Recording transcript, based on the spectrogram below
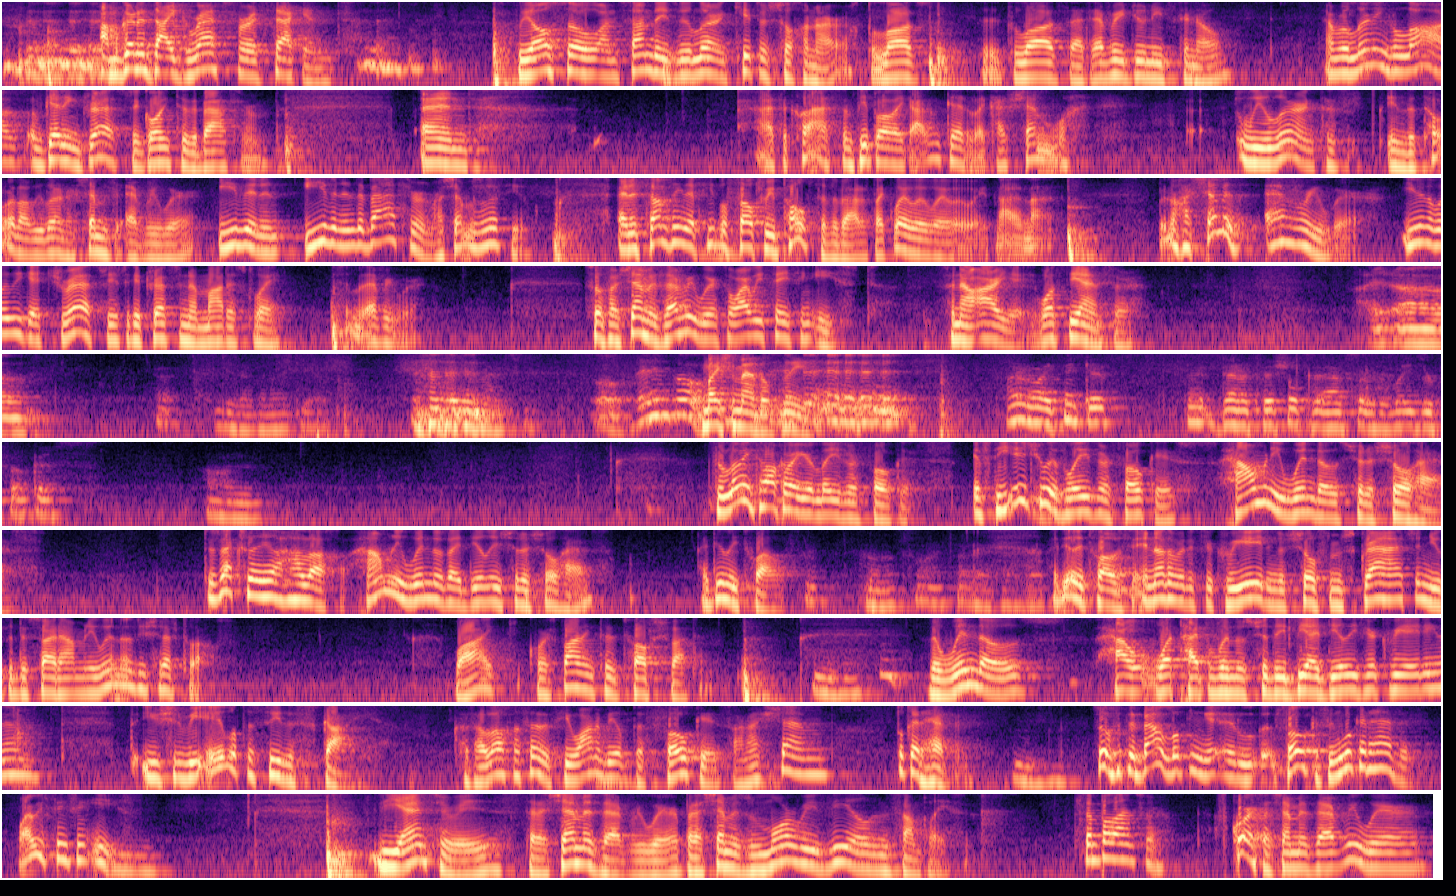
I'm going to digress for a second. We also on Sundays we learn Kitzur Shulchan Aruch, the laws, the laws that every Jew needs to know, and we're learning the laws of getting dressed and going to the bathroom. And at the class, some people are like, "I don't get it." Like Hashem, we learn because in the Torah law we learn Hashem is everywhere, even in even in the bathroom. Hashem is with you, and it's something that people felt repulsive about. It's like, wait, wait, wait, wait, wait, not, not. But no, Hashem is everywhere. Even the way we get dressed, we have to get dressed in a modest way. Hashem is everywhere. So if Hashem is everywhere, so why are we facing east? So now, Aryeh, what's the answer? I, um, I do have an idea. oh, let him go. Moshe Mendel, please. I don't know, I think it, isn't it beneficial to have sort of a laser focus on, So let me talk about your laser focus. If the issue is laser focus, how many windows should a shul have? There's actually a halacha. How many windows ideally should a shul have? Ideally 12. oh, that's what I thought I had. Ideally 12. In other words, if you're creating a shul from scratch and you could decide how many windows, you should have 12. Why? Corresponding to the 12 Shvatim. Mm-hmm. The windows, how, what type of windows should they be ideally if you're creating them? You should be able to see the sky. Because halacha says if you want to be able to focus on Hashem, look at heaven. Mm-hmm. So if it's about looking at uh, focusing, look at heaven. Why are we facing east? Mm-hmm. The answer is that Hashem is everywhere, but Hashem is more revealed in some places. Simple answer. Of course, Hashem is everywhere,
